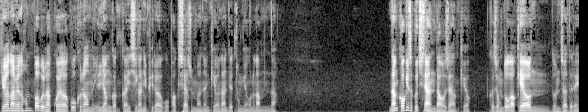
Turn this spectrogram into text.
개헌하면 헌법을 바꿔야 하고 그럼 1년 가까이 시간이 필요하고 박씨 아줌마는 개헌한 대통령으로 남는다. 난 거기서 그치지 않는다고 생각해요. 그 정도가 개헌론자들의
